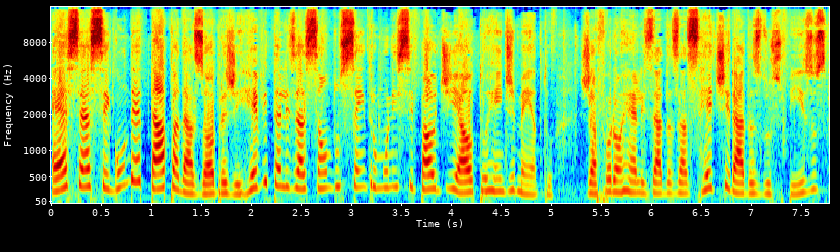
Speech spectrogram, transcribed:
Essa é a segunda etapa das obras de revitalização do Centro Municipal de Alto Rendimento. Já foram realizadas as retiradas dos pisos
